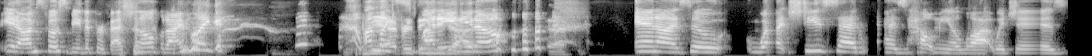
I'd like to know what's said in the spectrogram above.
you know, I'm supposed to be the professional, but I'm like, I'm like sweating, you, you know. yeah. And uh, so what she said has helped me a lot, which is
